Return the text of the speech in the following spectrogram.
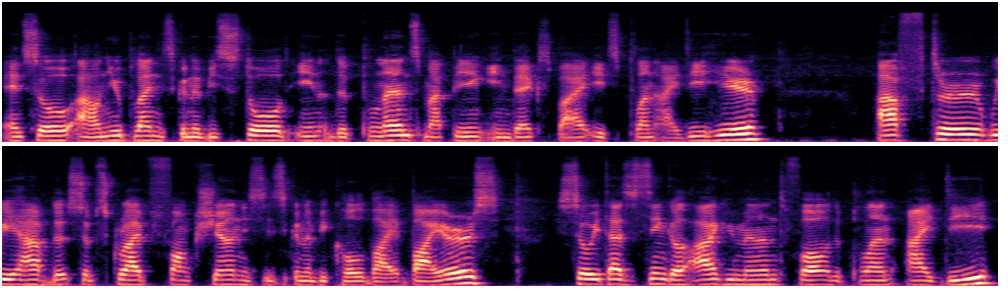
And so our new plan is going to be stored in the plans mapping index by its plan ID here. After we have the subscribe function, this is going to be called by buyers. So it has a single argument for the plan ID.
